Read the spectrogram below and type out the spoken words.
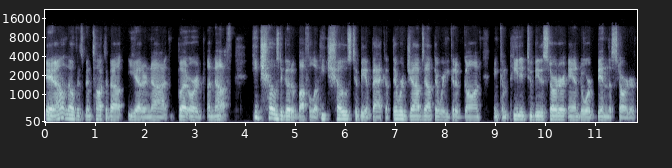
and I don't know if it's been talked about yet or not, but or enough he chose to go to Buffalo. He chose to be a backup. There were jobs out there where he could have gone and competed to be the starter and or been the starter.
